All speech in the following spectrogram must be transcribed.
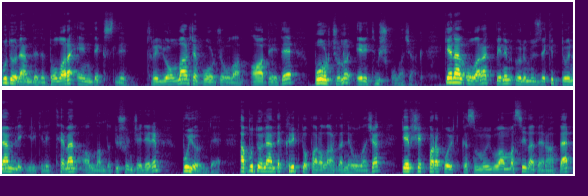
Bu dönemde de dolara endeksli trilyonlarca borcu olan ABD borcunu eritmiş olacak. Genel olarak benim önümüzdeki dönemle ilgili temel anlamda düşüncelerim bu yönde. Ha bu dönemde kripto paralarda ne olacak? Gevşek para politikasının uygulanmasıyla beraber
